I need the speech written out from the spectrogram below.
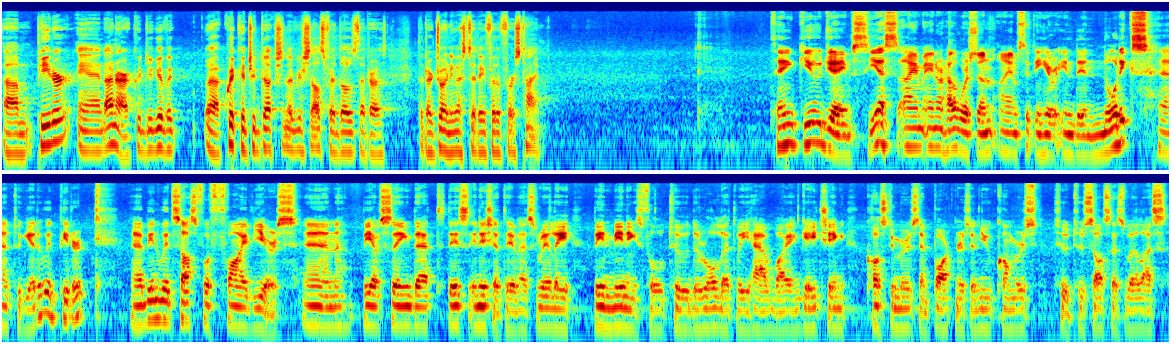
Um, Peter and Einar, could you give a, a quick introduction of yourselves for those that are that are joining us today for the first time? Thank you, James. Yes, I am Einar Halvorsen. I am sitting here in the Nordics uh, together with Peter. I've been with SAS for five years, and we have seen that this initiative has really been meaningful to the role that we have by engaging customers and partners and newcomers to, to SAS as well as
